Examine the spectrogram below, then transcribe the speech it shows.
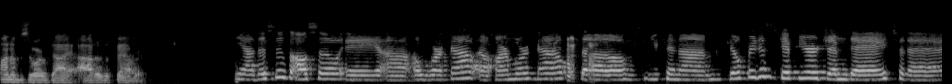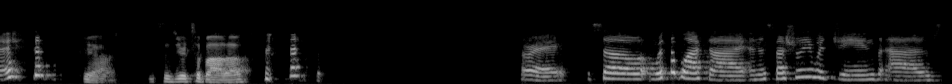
unabsorbed dye out of the fabric. Yeah, this is also a, uh, a workout, an arm workout. So you can, um, feel free to skip your gym day today. Yeah, this is your Tabata. All right, So with the black dye, and especially with jeans as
